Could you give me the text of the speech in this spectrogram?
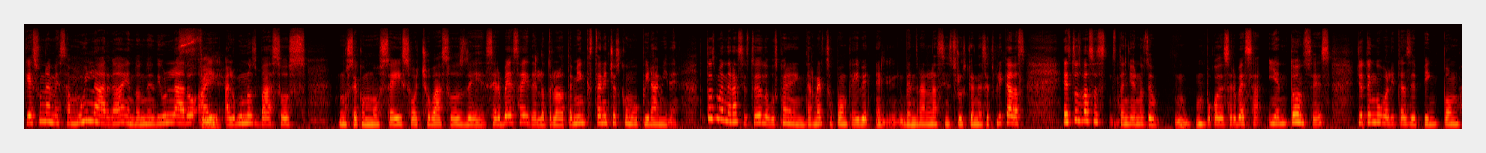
que es una mesa muy larga en donde de un lado Sí. hay algunos vasos no sé, como seis o ocho vasos de cerveza y del otro lado también que están hechos como pirámide. De todas maneras, si ustedes lo buscan en internet, supongo que ahí vendrán las instrucciones explicadas. Estos vasos están llenos de un poco de cerveza y entonces yo tengo bolitas de ping pong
